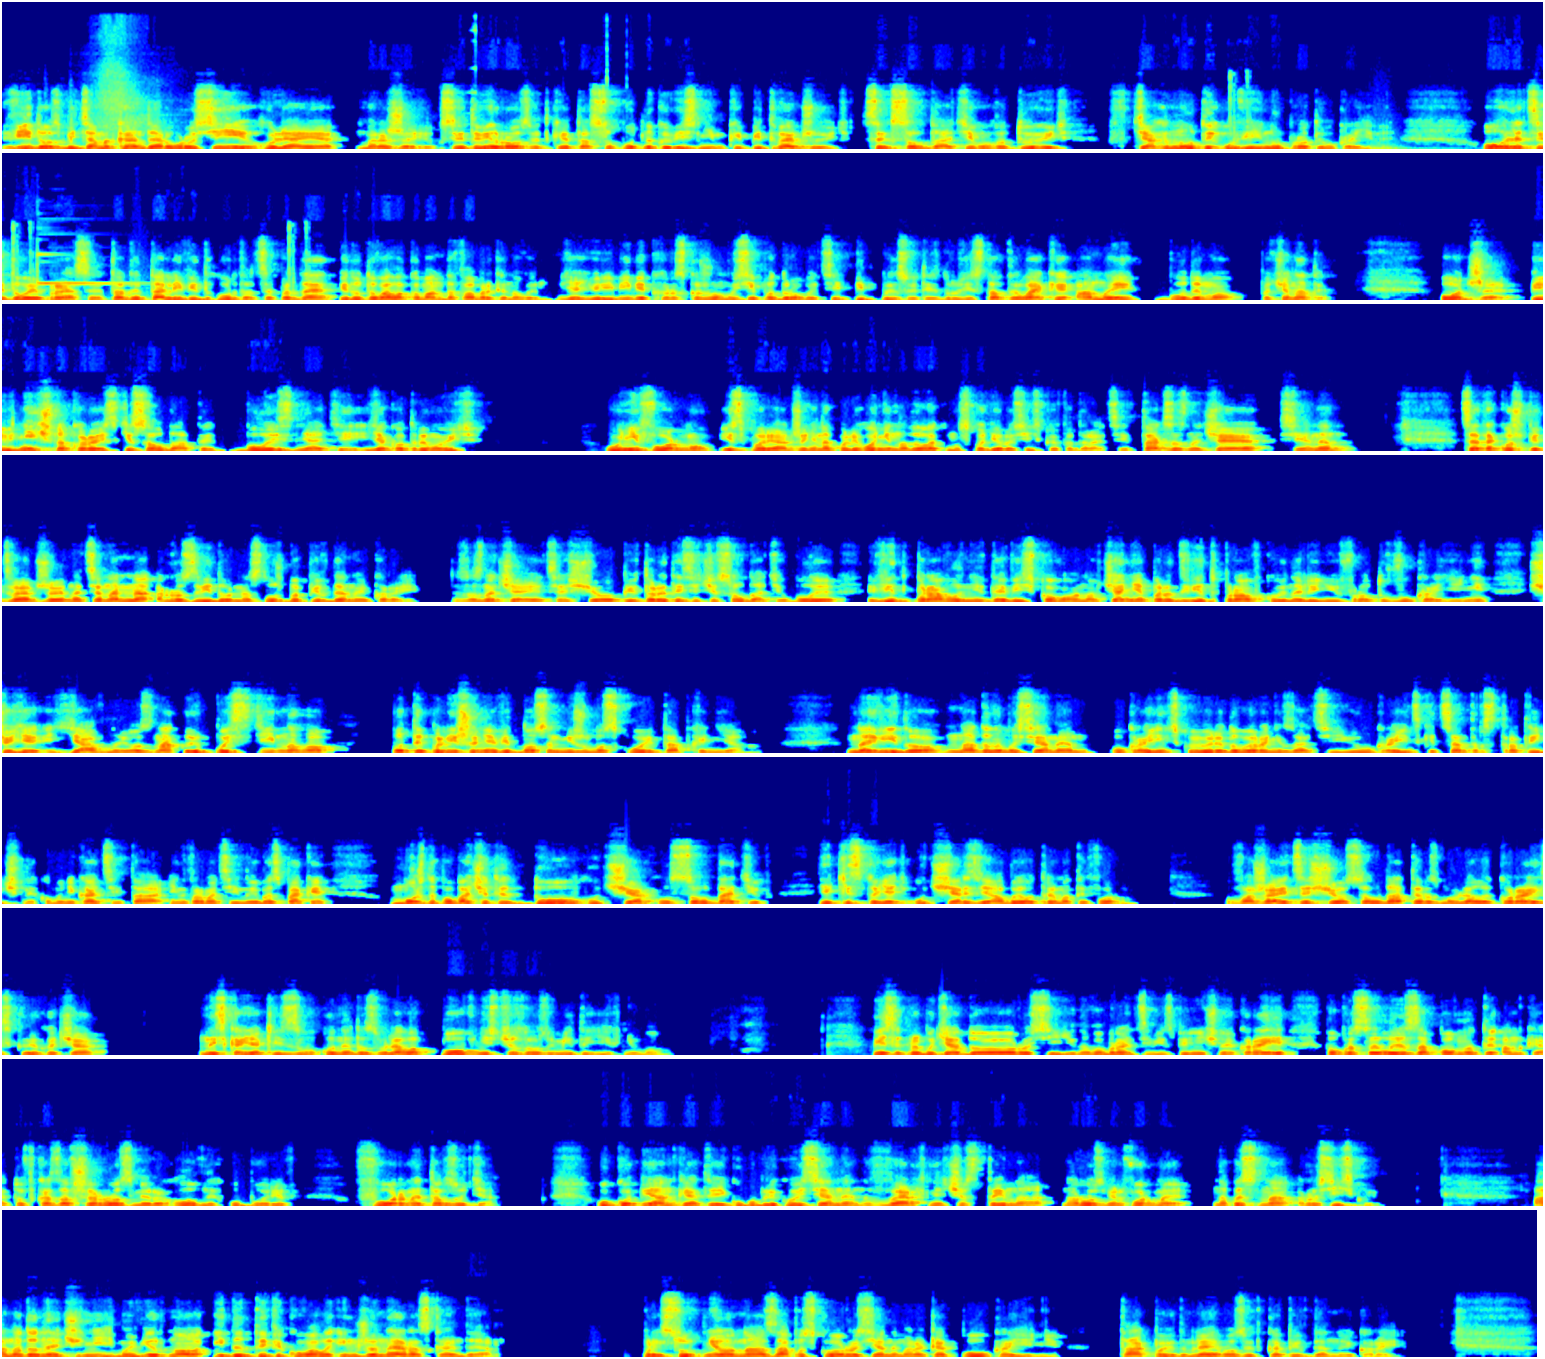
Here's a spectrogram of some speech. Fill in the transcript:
Відео з бійцями КНДР у Росії гуляє мережею. Світові розвідки та супутникові знімки підтверджують, цих солдатів готують втягнути у війну проти України. Огляд світової преси та деталі від гурта ЦПД підготувала команда фабрики новин. Я Юрій Бібік. Розкажу вам усі подробиці. Підписуйтесь, друзі, ставте лайки. А ми будемо починати. Отже, північно-корейські солдати були зняті, як отримують уніформу і спорядження на полігоні на далекому сході Російської Федерації. Так зазначає CNN. Це також підтверджує Національна розвідувальна служба Південної Кореї. Зазначається, що півтори тисячі солдатів були відправлені для військового навчання перед відправкою на лінію фронту в Україні, що є явною ознакою постійного потеплішення відносин між Москвою та Пхеньяном. На відео, наданому CNN, українською урядовою організацією Український центр стратегічних комунікацій та інформаційної безпеки, можна побачити довгу чергу солдатів, які стоять у черзі, аби отримати форму. Вважається, що солдати розмовляли корейською, хоча низька якість звуку не дозволяла повністю зрозуміти їхню мову. Після прибуття до Росії новобранців із Північної Кореї попросили заповнити анкету, вказавши розміри головних уборів, форми та взуття. У копії анкети, яку публікує CNN, верхня частина на розмір форми написана російською. А на Донеччині, ймовірно, ідентифікували інженера з КНДР, присутнього на запуску росіянами ракет по Україні. Так повідомляє розвідка Південної Кореї.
